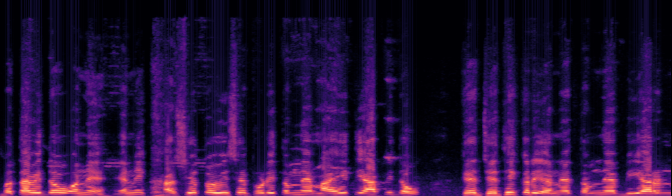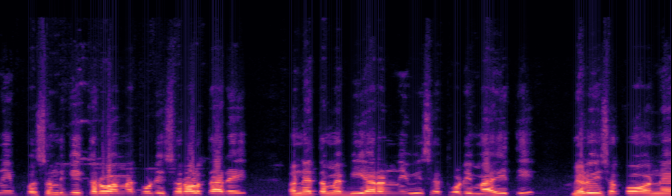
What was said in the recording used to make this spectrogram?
બતાવી દઉં અને એની ખાસિયતો વિશે થોડી તમને માહિતી આપી દઉં કે જેથી કરી અને તમને બિયારણની પસંદગી કરવામાં થોડી સરળતા રહી અને તમે બિયારણની વિશે થોડી માહિતી મેળવી શકો અને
